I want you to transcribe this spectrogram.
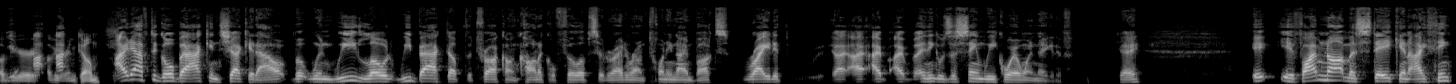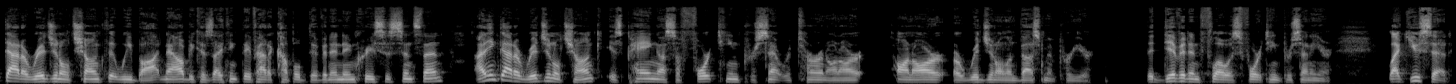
of Yeah, your of your income. I'd have to go back and check it out. But when we load, we backed up the truck on ConocoPhillips at right around twenty nine bucks. Right at, I, I, I, I think it was the same week oil went negative. Okay, if I'm not mistaken, I think that original chunk that we bought now, because I think they've had a couple dividend increases since then. I think that original chunk is paying us a fourteen percent return on our on our original investment per year. The dividend flow is fourteen percent a year. Like you said,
